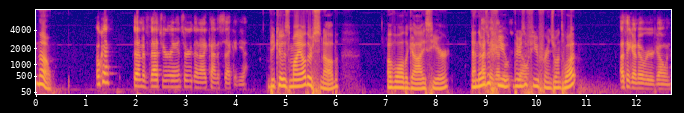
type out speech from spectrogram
No, Okay. Then if that's your answer, then I kind of second you. because my other snub of all the guys here, and there's I a think I know few, there's a few fringe ones. What? I think I know where you're going.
